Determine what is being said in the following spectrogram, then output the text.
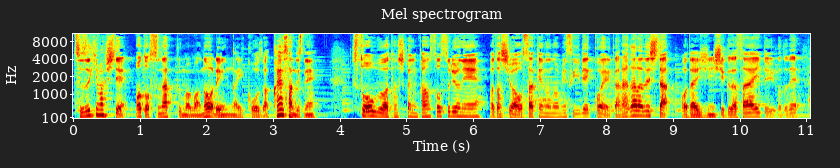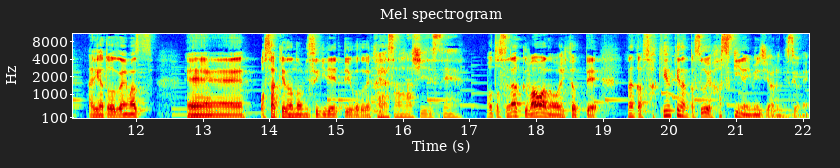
続きまして、元スナックママの恋愛講座、かやさんですね。ストーブは確かに乾燥するよね。私はお酒の飲みすぎで声ガラガラでした。お大事にしてください。ということで、ありがとうございます。えー、お酒の飲みすぎでっていうことで、かやさんらしいですね。元スナックママの人って、なんか酒焼けなんかすごいハスキーなイメージあるんですよね。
